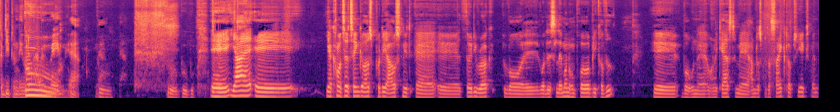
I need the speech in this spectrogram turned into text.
Fordi du nævnte Buh. Iron Man. Ja. Uh. Uh, buh, buh. Øh, jeg, øh, jeg kommer til at tænke også på det afsnit af øh, 30 Rock, hvor, øh, hvor Liz Lemon hun prøver at blive gravid, øh, hvor hun er, hun er kæreste med ham, der spiller Cyclops i X-Men.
